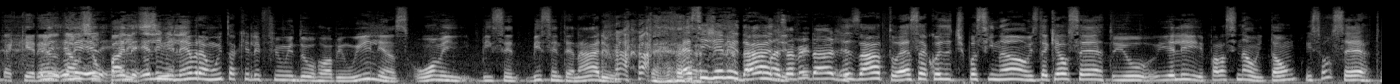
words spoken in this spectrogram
tá querendo Ele, dar o ele- seu ele- parecer. ele me lembra muito aquele filme do Robin Williams, O Homem Bicen- Bicentenário. essa ingenuidade. Mas é verdade. Exato, essa coisa tipo assim, não, isso daqui é o certo. E, o, e ele fala assim, não, então isso é o certo.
